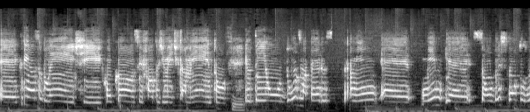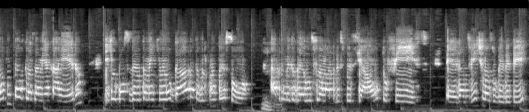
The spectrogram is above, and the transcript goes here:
É, criança doente, com câncer, falta de medicamento. Sim. Eu tenho duas matérias para mim, é, me, é, são dois pontos muito importantes da minha carreira e que eu considero também que me mudaram também como pessoa. Uhum. A primeira delas foi uma matéria especial que eu fiz é, das vítimas do BBB,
